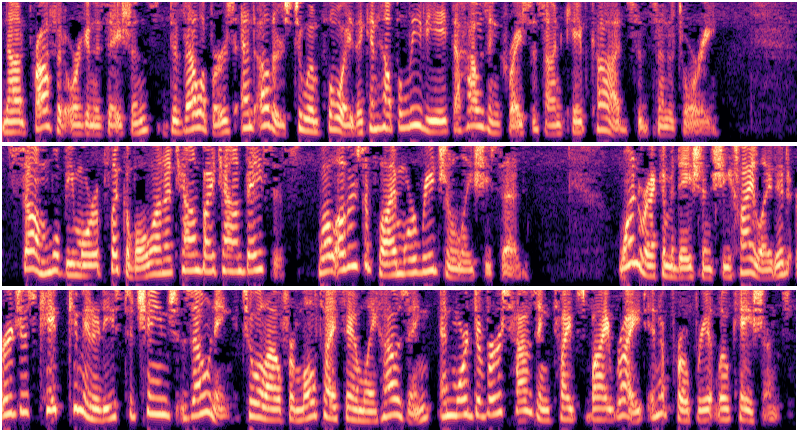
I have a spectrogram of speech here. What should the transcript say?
nonprofit organizations, developers, and others to employ that can help alleviate the housing crisis on Cape Cod, said Senatori. Some will be more applicable on a town by town basis, while others apply more regionally, she said. One recommendation she highlighted urges Cape communities to change zoning to allow for multifamily housing and more diverse housing types by right in appropriate locations.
